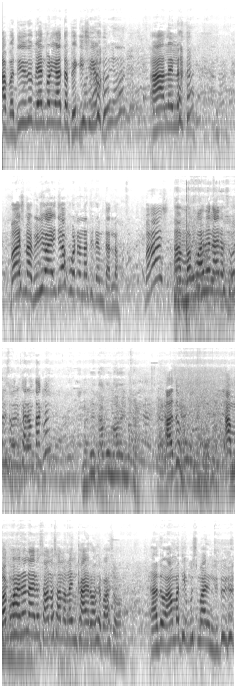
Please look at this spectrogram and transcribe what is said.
આ બધી તો બેન પણ યાદ તો ભેગી છે. હા લઈ લો. બસમાં વીડિયો આવી ગયો ફોટો નથી તેમ તાર લો. બસ આ મકવા છે ને આરો સોરી સોરી ખરમ તાક ને આજુ આ મકવા રે ને આરે સાનો સાનો લઈને ખાઈ રહ્યો છે પાછો. આ તો આમાંથી બુસ મારીને લીધું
